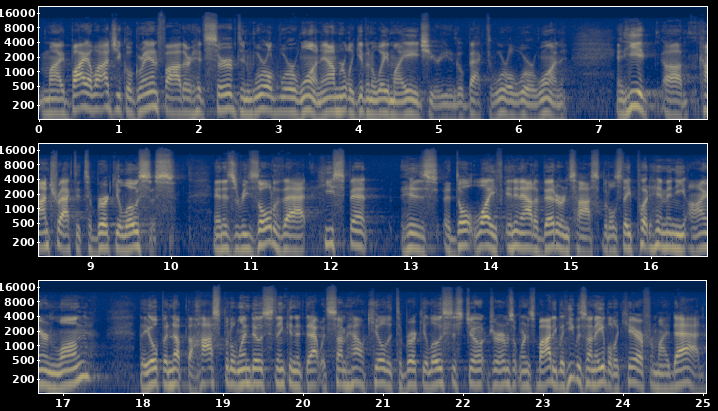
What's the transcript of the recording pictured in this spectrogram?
my biological grandfather had served in World War I. Now I'm really giving away my age here. You can go back to World War I. And he had uh, contracted tuberculosis. And as a result of that, he spent his adult life in and out of veterans hospitals. They put him in the iron lung. They opened up the hospital windows thinking that that would somehow kill the tuberculosis germs that were in his body, but he was unable to care for my dad.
